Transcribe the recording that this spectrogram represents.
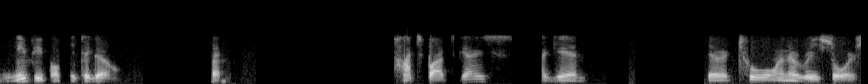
New people need to go. But hotspots, guys, again, they're a tool and a resource.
